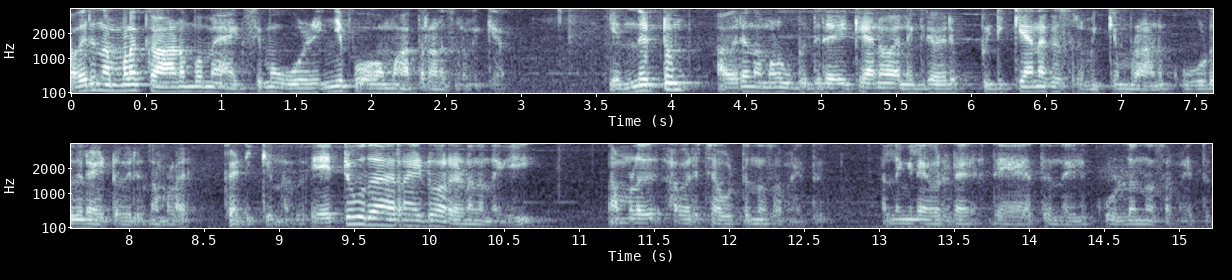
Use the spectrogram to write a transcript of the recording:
അവർ നമ്മളെ കാണുമ്പോൾ മാക്സിമം ഒഴിഞ്ഞു പോകാൻ മാത്രമാണ് ശ്രമിക്കുക. എന്നിട്ടും അവരെ നമ്മൾ ഉപദ്രവിക്കാനോ അല്ലെങ്കിൽ അവരെ പിടിക്കാനൊക്കെ ശ്രമിക്കുമ്പോഴാണ് കൂടുതലായിട്ട് അവർ നമ്മളെ കടിക്കുന്നത്. ഏറ്റവും ഉദാഹരണമായിട്ട് പറയണമെന്നുണ്ടെങ്കിൽ നമ്മൾ അവരെ ചവിട്ടുന്ന സമയത്ത് അല്ലെങ്കിൽ അവരുടെ ദേഹത്ത് എന്തെങ്കിലും കൊള്ളുന്ന സമയത്ത്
